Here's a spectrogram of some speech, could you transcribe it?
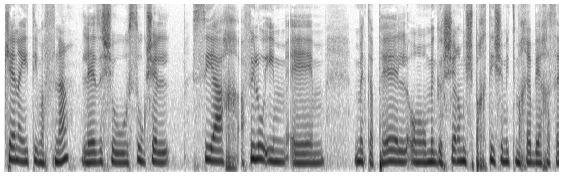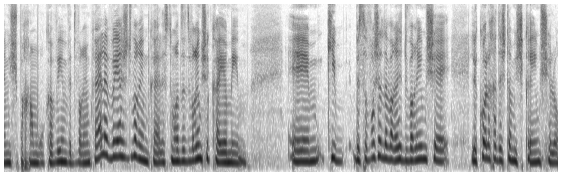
כן הייתי מפנה לאיזשהו סוג של שיח, אפילו עם אה, מטפל או מגשר משפחתי שמתמחה ביחסי משפחה מורכבים ודברים כאלה, ויש דברים כאלה, זאת אומרת, זה דברים שקיימים. אמ, כי בסופו של דבר יש דברים שלכל אחד יש את המשקעים שלו.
